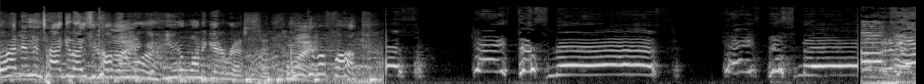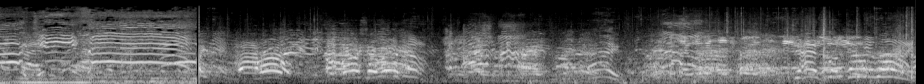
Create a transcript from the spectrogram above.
Go ahead and antagonize the couple more. You don't want to get arrested. Come Don't give a on. fuck. Case dismissed! Case dismissed! Your Jesus! Hey! Jazz, look in line!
